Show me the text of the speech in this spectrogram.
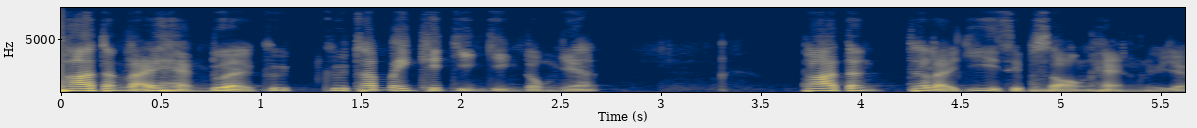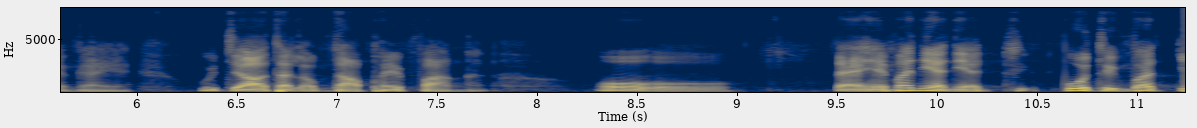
พลาดตั้งหลายแห่งด้วยคือคือถ้าไม่คิดจริง ๆ ตรงเนี้ยพลาดตั้งเท่าไหร่ยี่สิบสองแห่งหรือยังไงพระเจ้าท่านลำดับให้ฟัง โอ้โหแต่เห็นไหมเนี่ยเนี่ยพูดถึงว่าจ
